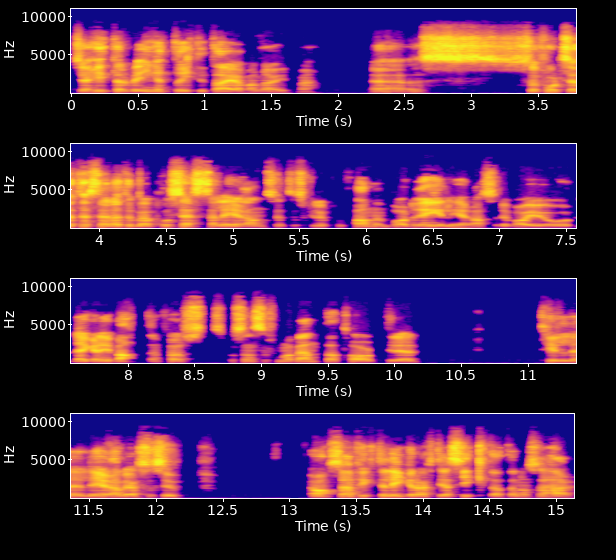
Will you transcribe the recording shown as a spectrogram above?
Så jag hittade inget riktigt där jag var nöjd med. Eh, så fortsatte jag istället att börja processa leran så att jag skulle få fram en bra drejlera. Så det var ju att lägga det i vatten först och sen så får man vänta ett tag till, det, till leran löses upp. Ja, sen fick det ligga då efter jag siktat den och så här.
